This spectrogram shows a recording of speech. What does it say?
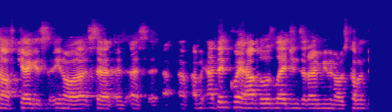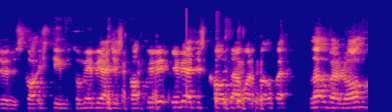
tough gig. It's, you know, that's, a, that's a, I- I mean, I didn't quite have those legends around me when I was coming through in the Scottish team, so maybe I just called, maybe, maybe I just called that one a little bit, little bit wrong.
